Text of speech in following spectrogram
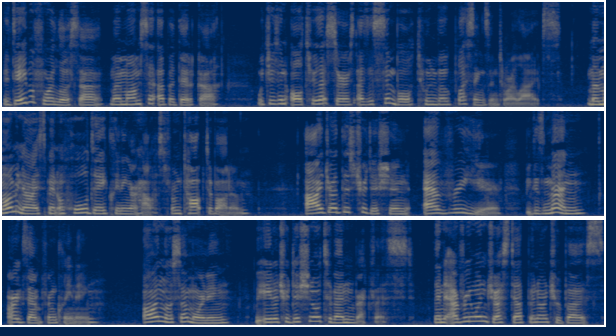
The day before Losar, my mom set up a derka, which is an altar that serves as a symbol to invoke blessings into our lives. My mom and I spent a whole day cleaning our house from top to bottom. I dread this tradition every year because men are exempt from cleaning. On Losar morning, we ate a traditional Tibetan breakfast. Then everyone dressed up in our chupas,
